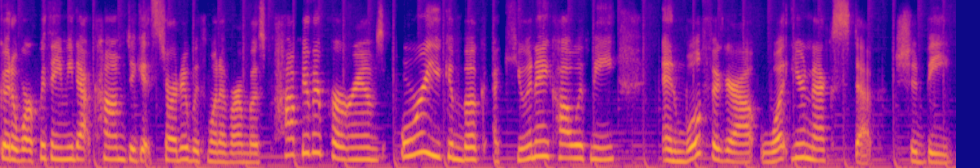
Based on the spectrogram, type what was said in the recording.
Go to workwithaimee.com to get started with one of our most popular programs, or you can book a Q&A call with me and we'll figure out what your next step should be.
